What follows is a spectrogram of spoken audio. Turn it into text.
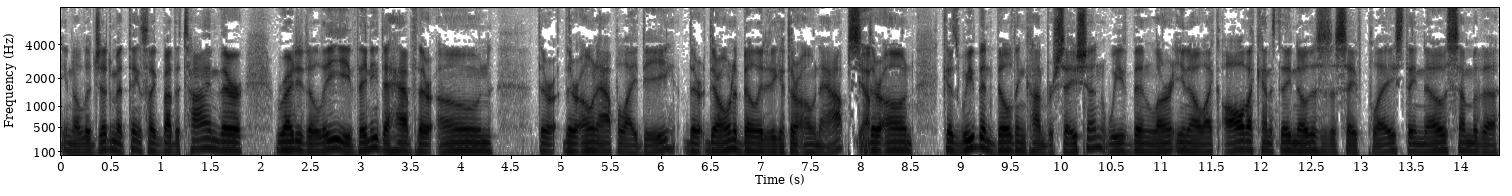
you know legitimate things like by the time they're ready to leave, they need to have their own their their own Apple ID, their their own ability to get their own apps, Yep. their own because we've been building conversation, we've been learn, you know, like all that kind of. They know this is a safe place. They know some of the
